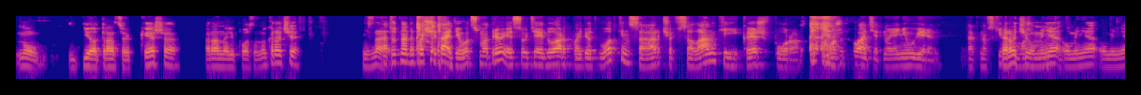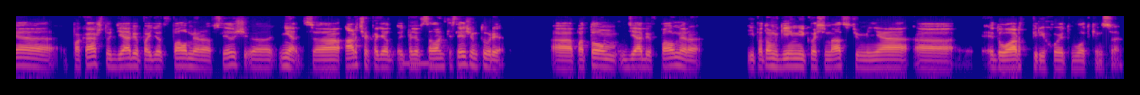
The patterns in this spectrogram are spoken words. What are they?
ну, делать трансфер кэша рано или поздно. Ну, короче, не знаю. А тут надо посчитать. Я вот смотрю, если у тебя Эдуард пойдет в Воткинса, Арчер в Саланке и Кэш в Поро. Может, хватит, но я не уверен. Так, на Короче, у меня, у меня, у меня пока что Диаби пойдет в Палмера в следующем... Э, нет, э, Арчер пойдет, пойдет в Саланке в следующем туре, а потом Диаби в Палмера, и потом в Game Week 18 у меня э, Эдуард переходит в Воткинса.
